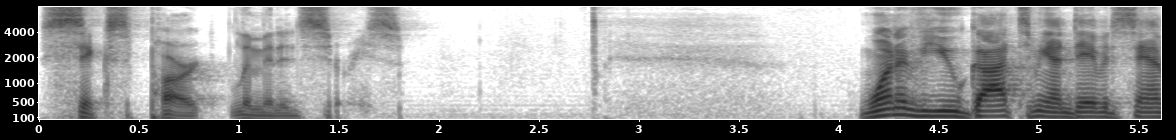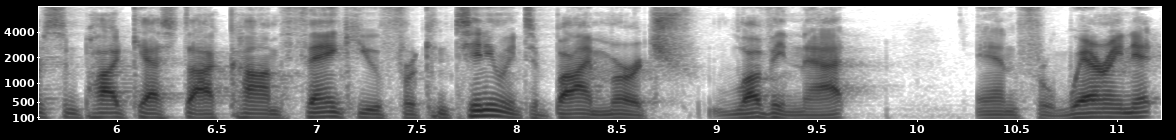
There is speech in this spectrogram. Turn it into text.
six part limited series. One of you got to me on davidsamsonpodcast.com. Thank you for continuing to buy merch. Loving that. And for wearing it.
